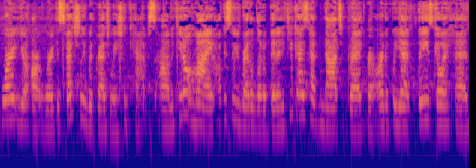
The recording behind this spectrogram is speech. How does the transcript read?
for your artwork, especially with graduation caps. Um, if you don't mind, obviously we read a little bit, and if you guys have not read her article yet, please go ahead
